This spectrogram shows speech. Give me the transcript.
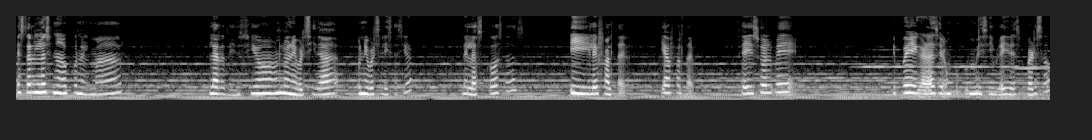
Está relacionado con el mar, la redención, la universidad, universalización de las cosas y le falta, ya falta, se disuelve y puede llegar a ser un poco invisible y disperso.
